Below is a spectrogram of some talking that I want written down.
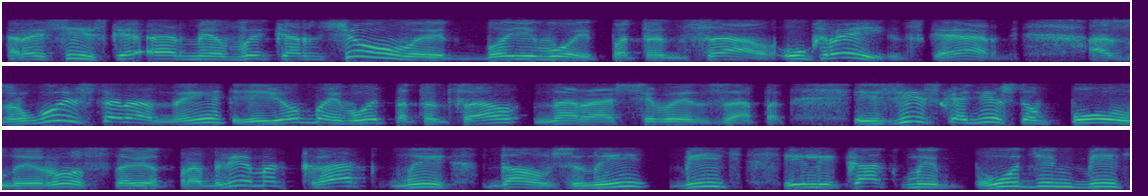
российская армия выкорчевывает боевой потенциал украинской армии, а с другой стороны ее боевой потенциал наращивает Запад. И здесь, конечно, полный рост встает проблема, как мы должны бить, или как мы будем бить,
